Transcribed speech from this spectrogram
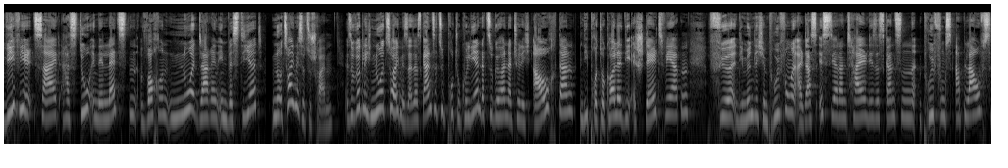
Wie viel Zeit hast du in den letzten Wochen nur darin investiert, nur Zeugnisse zu schreiben? Also wirklich nur Zeugnisse, also das Ganze zu protokollieren. Dazu gehören natürlich auch dann die Protokolle, die erstellt werden für die mündlichen Prüfungen. All das ist ja dann Teil dieses ganzen Prüfungsablaufs.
